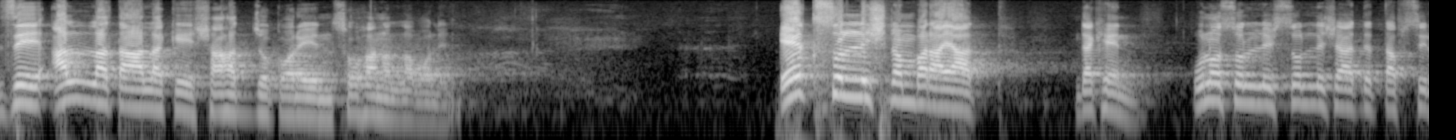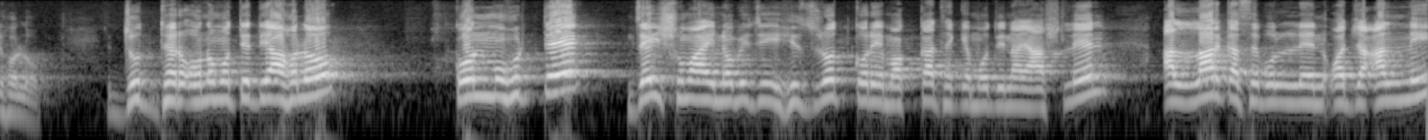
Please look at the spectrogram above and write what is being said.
যে আল্লাহ তাআলাকে সাহায্য করেন সোহান আল্লাহ বলেন একচল্লিশ নম্বর আয়াত দেখেন, উনচল্লিশ, চল্লিশ আয়াতের তাফসির হলো। যুদ্ধের অনুমতি দেওয়া হলো কোন মুহূর্তে? যেই সময় নবীজি হিজরত করে মক্কা থেকে মদিনায় আসলেন, আল্লাহর কাছে বললেন অজা আলনি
